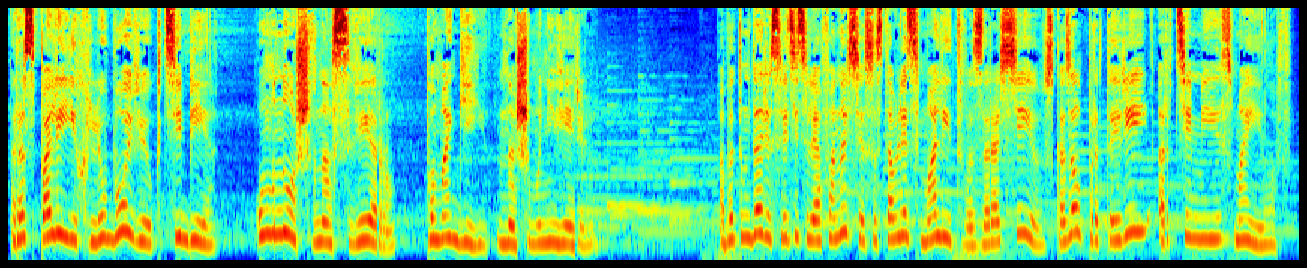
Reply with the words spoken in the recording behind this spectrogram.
распали их любовью к Тебе, умножь в нас веру, помоги нашему неверию. Об этом даре святителя Афанасия составлять молитвы за Россию сказал протеерей Артемий Исмаилов –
